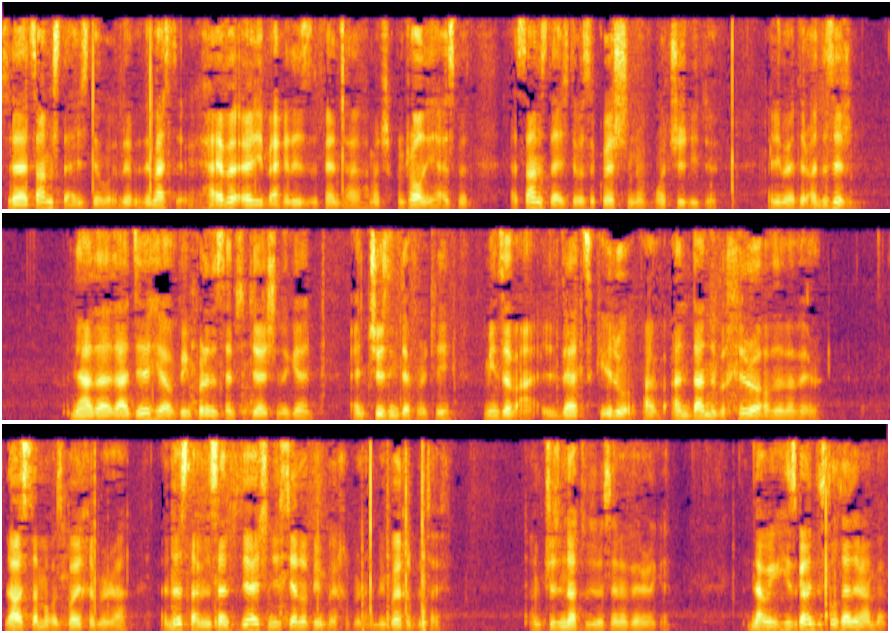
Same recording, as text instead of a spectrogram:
So at some stage, there, were, there, there must, however early back it is, it depends how, how much control he has. But at some stage, there was a question of what should he do, and he made the right decision. Now, the, the idea here of being put in the same situation again and choosing differently means I've, uh, that kilu, I've undone the bechira of the mavera. Last time I was boicha bera, and this time in the same situation, you see I'm not being boichaberah, I'm being boicha b'toif. I'm choosing not to do the same avera again. Now he's going to still say the Rambam.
